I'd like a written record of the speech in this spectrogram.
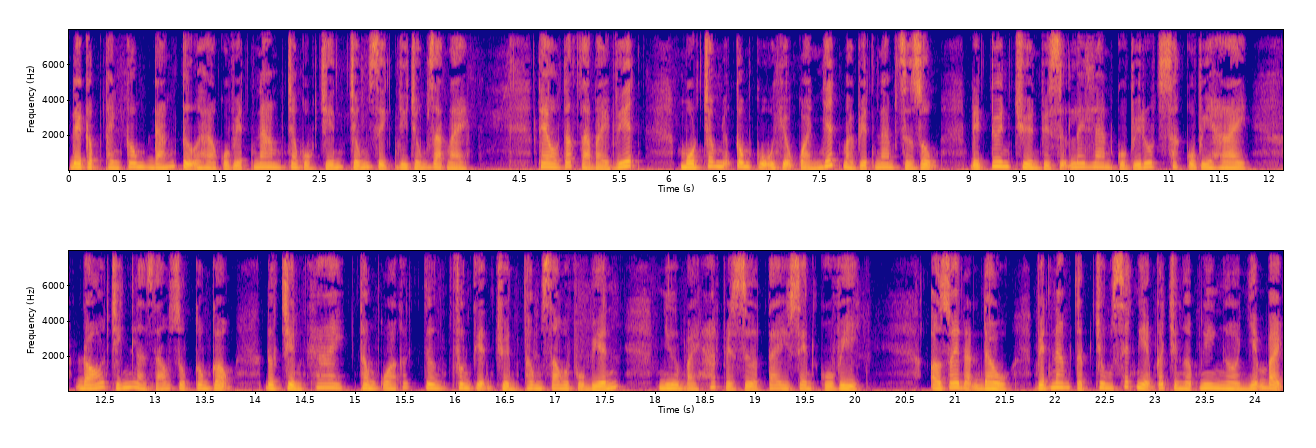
đề cập thành công đáng tự hào của Việt Nam trong cuộc chiến chống dịch như chống giặc này. Theo tác giả bài viết, một trong những công cụ hiệu quả nhất mà Việt Nam sử dụng để tuyên truyền về sự lây lan của virus SARS-CoV-2 đó chính là giáo dục công cộng được triển khai thông qua các phương tiện truyền thông xã hội phổ biến như bài hát về rửa tay GenCoV. Ở giai đoạn đầu, Việt Nam tập trung xét nghiệm các trường hợp nghi ngờ nhiễm bệnh,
